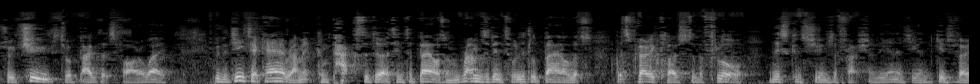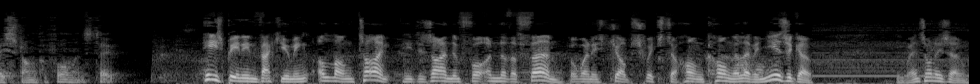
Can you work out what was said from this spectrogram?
through tubes to a bag that's far away. With the Gtech AirRam, it compacts the dirt into bales and rams it into a little bale that's, that's very close to the floor. And this consumes a fraction of the energy and gives very strong performance too. He's been in vacuuming a long time. He designed them for another firm, but when his job switched to Hong Kong 11 years ago, he went on his own.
